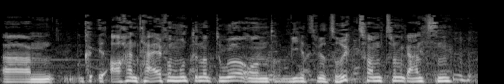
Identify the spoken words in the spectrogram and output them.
ähm, auch ein Teil von Mutter Natur und wie jetzt wieder zurückkommen zum Ganzen.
